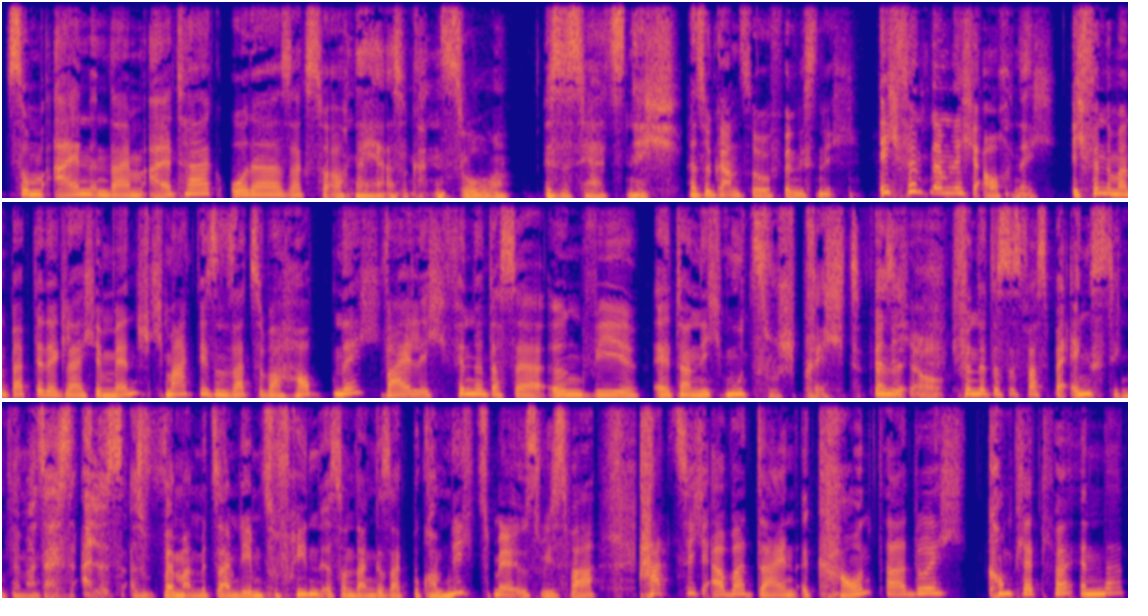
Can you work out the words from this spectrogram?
zum einen in deinem Alltag oder sagst du auch, naja, also ganz so ist es ja jetzt nicht. Also ganz so finde ich es nicht. Ich finde nämlich auch nicht. Ich finde, man bleibt ja der gleiche Mensch. Ich mag diesen Satz überhaupt nicht, weil ich finde, dass er irgendwie Eltern nicht Mut zuspricht. Finde also, ich auch. Ich finde, das ist was beängstigend, wenn man sagt, alles, also wenn man mit seinem Leben zufrieden ist und dann gesagt bekommt, nichts mehr ist, wie es war. Hat sich aber dein Account dadurch komplett verändert?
